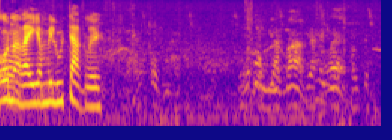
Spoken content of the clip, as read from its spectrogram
ต้นอะไรยังไม่รู้จักเลยแล้วปลูกอยากบ้านแม่เขาจะเออ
